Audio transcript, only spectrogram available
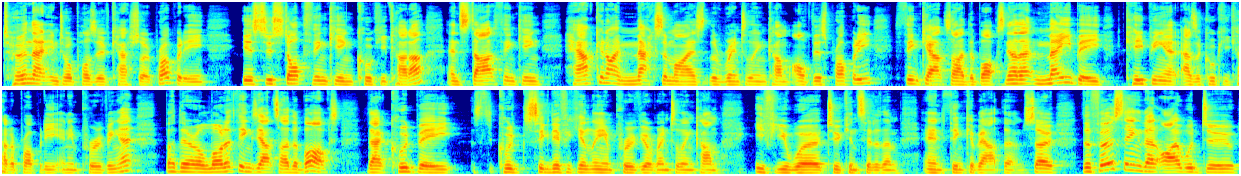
turn that into a positive cash flow property is to stop thinking cookie cutter and start thinking how can I maximize the rental income of this property think outside the box. Now, that may be keeping it as a cookie cutter property and improving it, but there are a lot of things outside the box that could be could significantly improve your rental income if you were to consider them and think about them. So, the first thing that I would do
